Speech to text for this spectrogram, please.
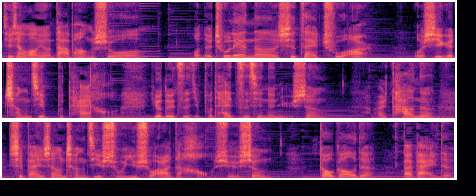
就像网友大胖说：“我的初恋呢是在初二，我是一个成绩不太好，又对自己不太自信的女生。”而他呢，是班上成绩数一数二的好学生，高高的，白白的，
